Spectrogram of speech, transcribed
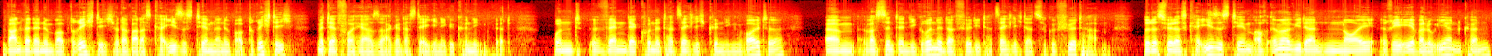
Waren wir denn überhaupt richtig oder war das KI-System dann überhaupt richtig mit der Vorhersage, dass derjenige kündigen wird? Und wenn der Kunde tatsächlich kündigen wollte, ähm, was sind denn die Gründe dafür, die tatsächlich dazu geführt haben? Sodass wir das KI-System auch immer wieder neu reevaluieren können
